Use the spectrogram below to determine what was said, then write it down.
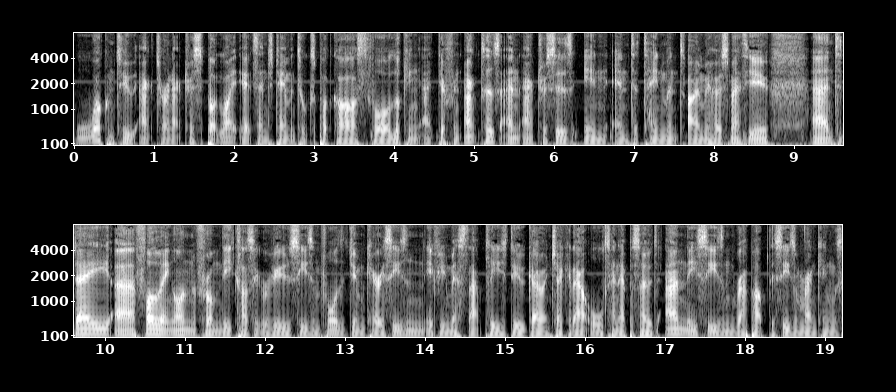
Welcome to Actor and Actress Spotlight. It's Entertainment Talks podcast for looking at different actors and actresses in entertainment. I'm your host Matthew, and today, uh, following on from the Classic Reviews Season 4, the Jim Carrey season, if you missed that, please do go and check it out. All 10 episodes and the season wrap-up, the season rankings,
